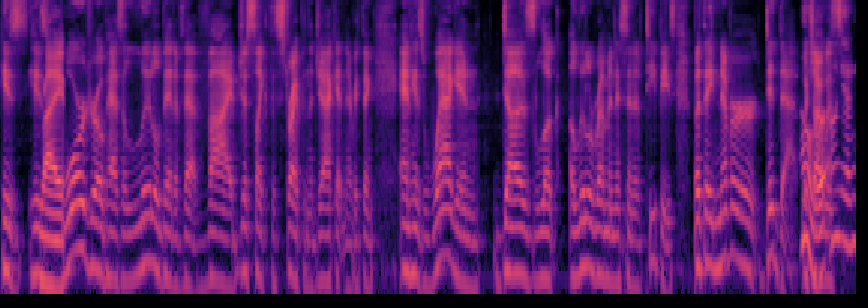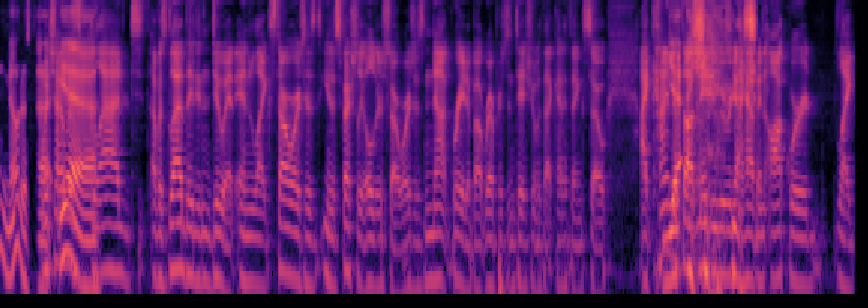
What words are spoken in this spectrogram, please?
his his Right. wardrobe has a little bit of that vibe, just like the stripe in the jacket and everything. And his wagon does look a little reminiscent of teepees, but they never did that, oh, which oh, I oh, was yeah, I didn't notice that. which I yeah. was glad I was glad they didn't do it. And like Star Wars is, you know, especially older Star Wars is not great about representation with that kind of thing. So I kind of Yeah. thought maybe we were going to have an awkward like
